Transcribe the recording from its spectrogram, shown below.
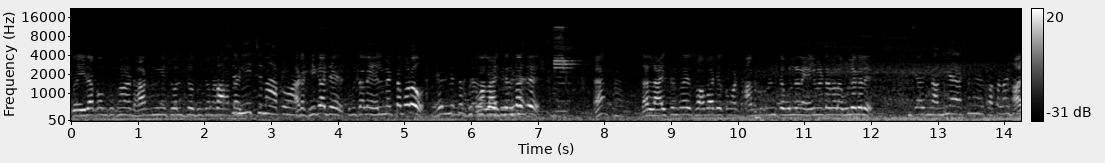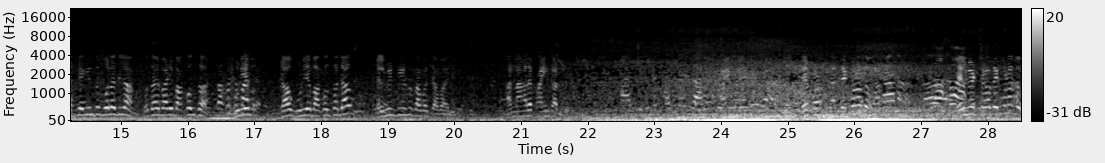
তো এইরকম দুখানা ঢাক নিয়ে চলছো দুজনে বাসে নিচ্ছে না আপনার আরে ঠিক আছে তুমি তাহলে হেলমেটটা পরো হেলমেটটা তোমার লাইসেন্স আছে হ্যাঁ তাহলে লাইসেন্স আছে সব আছে তোমার ঢাক দুটো নিতে বললে না হেলমেটের বেলা ভুলে গেলে আজকে কিন্তু বলে দিলাম কোথায় বাড়ি বাকলসা ঘুরিয়ে যাও ঘুরিয়ে বাকলসা যাও হেলমেট নিয়ে এসো তারপর যাব এদিকে আর না হলে ফাইন কাটবে দেখব না তো হেলমেট ছাড়া দেখব না তো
